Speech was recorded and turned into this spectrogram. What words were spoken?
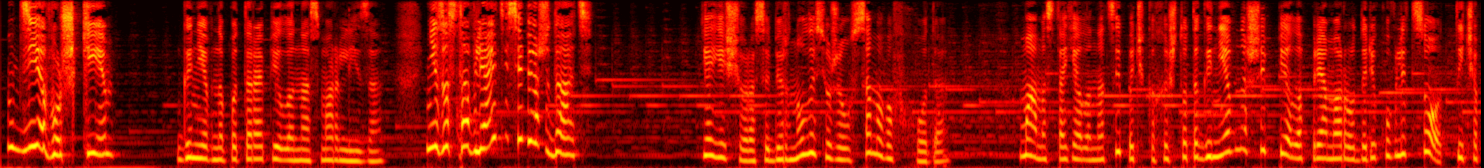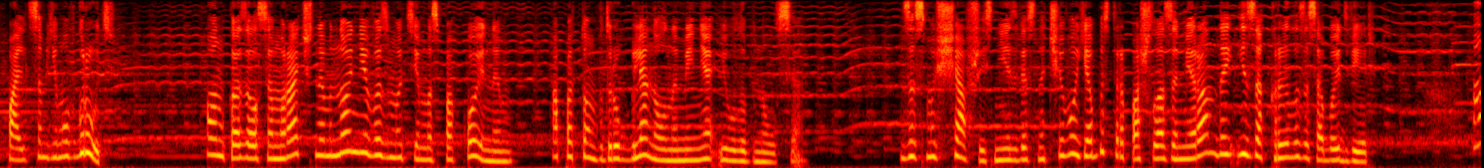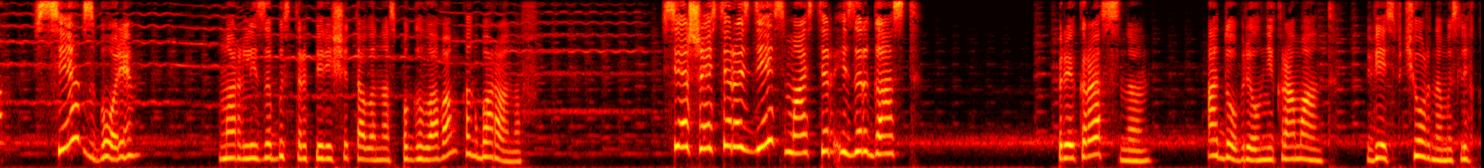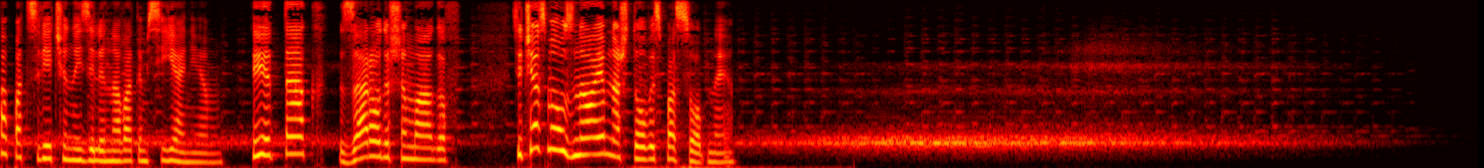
«Девушки!» — гневно поторопила нас Марлиза. «Не заставляйте себя ждать!» Я еще раз обернулась уже у самого входа. Мама стояла на цыпочках и что-то гневно шипела прямо Родерику в лицо, тыча пальцем ему в грудь. Он казался мрачным, но невозмутимо спокойным, а потом вдруг глянул на меня и улыбнулся. Засмущавшись неизвестно чего, я быстро пошла за Мирандой и закрыла за собой дверь. «А, все в сборе!» Марлиза быстро пересчитала нас по головам, как баранов. «Все шестеро здесь, мастер Изергаст!» «Прекрасно!» — одобрил некромант, весь в черном и слегка подсвеченный зеленоватым сиянием. «Итак, зародыши магов, сейчас мы узнаем, на что вы способны.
